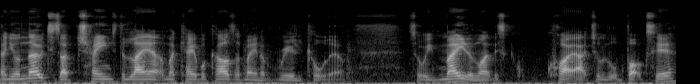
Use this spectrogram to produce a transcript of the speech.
and you'll notice I've changed the layout of my cable cars I've made them really cool now so we've made them like this quite actual little box here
